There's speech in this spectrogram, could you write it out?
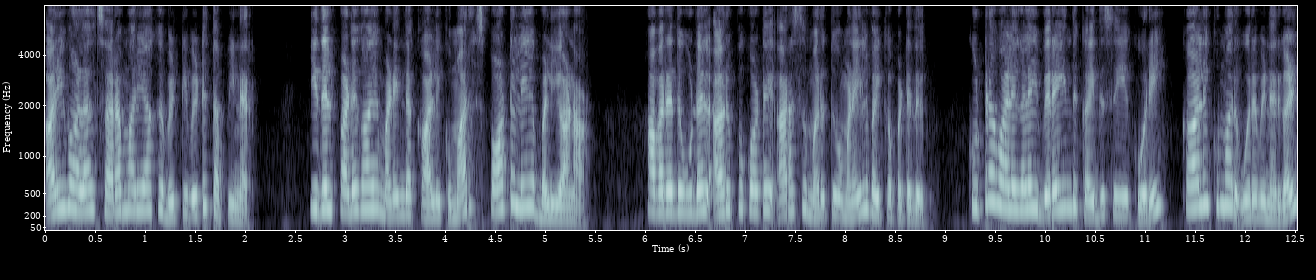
அறிவாளால் சரமாரியாக வெட்டிவிட்டு தப்பினர். இதில் படுகாயமடைந்த காளிக்குமார் ஸ்பாட்டிலேயே பலியானார். அவரது உடல் அருப்புக்கோட்டை அரசு மருத்துவமனையில் வைக்கப்பட்டது. குற்றவாளிகளை விரைந்து கைது செய்ய கோரி காளிக்குமார் உறவினர்கள்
